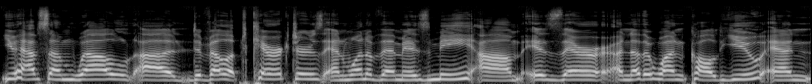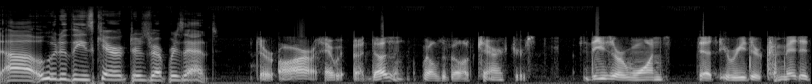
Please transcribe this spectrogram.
You have some well uh, developed characters, and one of them is me. Um, is there another one called you, and uh, who do these characters represent? There are a dozen well developed characters. These are ones that you're either committed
